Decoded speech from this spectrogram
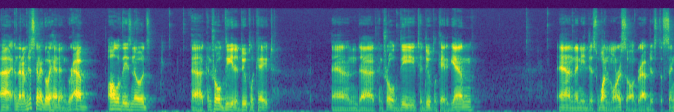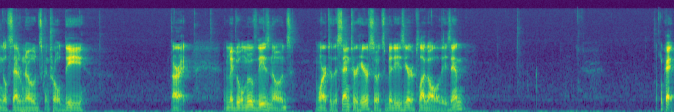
Uh, and then I'm just going to go ahead and grab all of these nodes, uh, Control D to duplicate, and uh, Control D to duplicate again. And I need just one more, so I'll grab just a single set of nodes, Control D, all right, and maybe we'll move these nodes more to the center here so it's a bit easier to plug all of these in. Okay,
